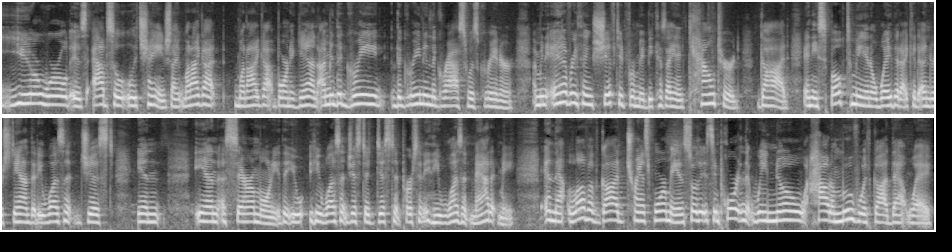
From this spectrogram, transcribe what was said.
your world is absolutely changed. Like when I got when I got born again, I mean the green the green in the grass was greener. I mean everything shifted for me because I encountered God and he spoke to me in a way that I could understand that he wasn't just in in a ceremony that you he wasn't just a distant person and he wasn't mad at me. And that love of god transformed me. And so it's important that we know how to move with god that way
